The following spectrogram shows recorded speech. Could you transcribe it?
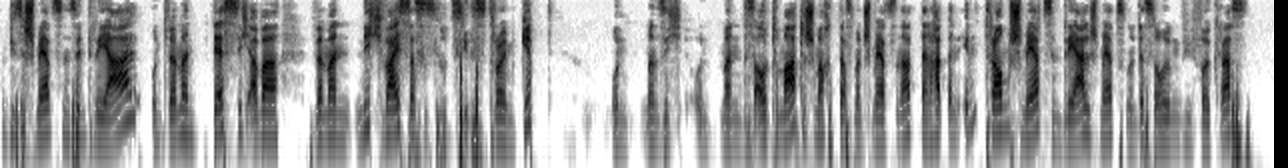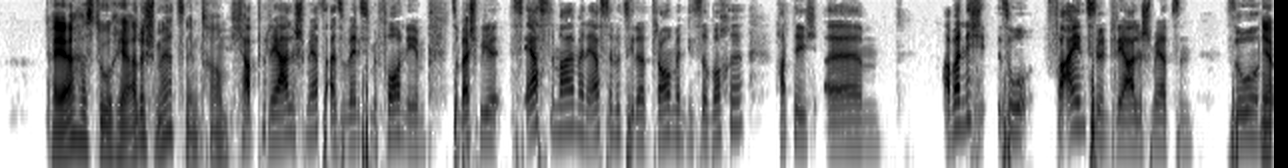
Und diese Schmerzen sind real. Und wenn man das sich aber, wenn man nicht weiß, dass es luzides Träumen gibt und man sich und man das automatisch macht, dass man Schmerzen hat, dann hat man im Traum Schmerzen, reale Schmerzen. Und das ist doch irgendwie voll krass. Ah ja, hast du reale Schmerzen im Traum? Ich habe reale Schmerzen, also wenn ich es mir vornehme. Zum Beispiel das erste Mal, mein erster luzider Traum in dieser Woche, hatte ich, ähm, aber nicht so vereinzelt reale Schmerzen. So, Ja.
